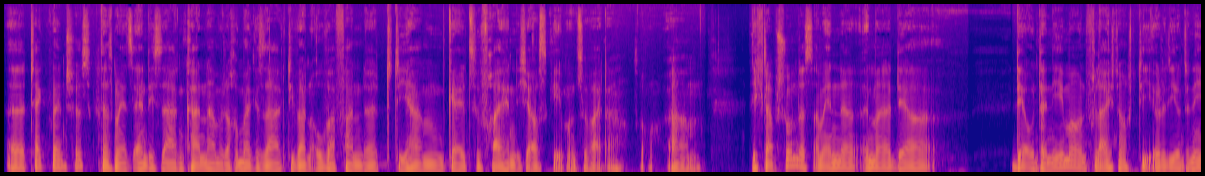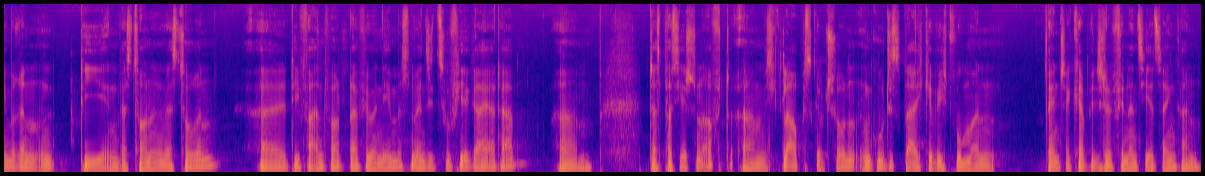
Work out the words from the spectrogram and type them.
äh, Tech Ventures, dass man jetzt endlich sagen kann, haben wir doch immer gesagt, die waren overfunded, die haben Geld zu freihändig ausgeben und so weiter. So, ähm, ich glaube schon, dass am Ende immer der, der Unternehmer und vielleicht noch die oder die Unternehmerin und die Investoren und Investorinnen äh, die Verantwortung dafür übernehmen müssen, wenn sie zu viel geheiert haben. Ähm, das passiert schon oft. Ähm, ich glaube, es gibt schon ein gutes Gleichgewicht, wo man Venture Capital finanziert sein kann,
